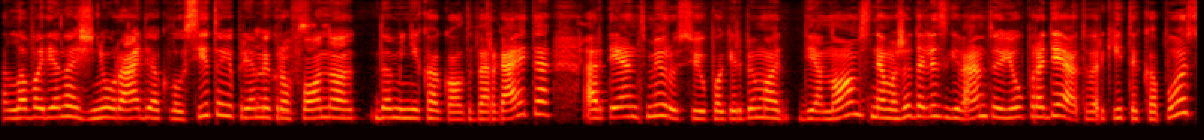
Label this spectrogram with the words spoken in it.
Labadiena žinių radio klausytojai, prie mikrofono Dominika Goldbergaitė. Artėjant mirusiųjų pagerbimo dienoms, nemaža dalis gyventojų jau pradėjo tvarkyti kapus,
